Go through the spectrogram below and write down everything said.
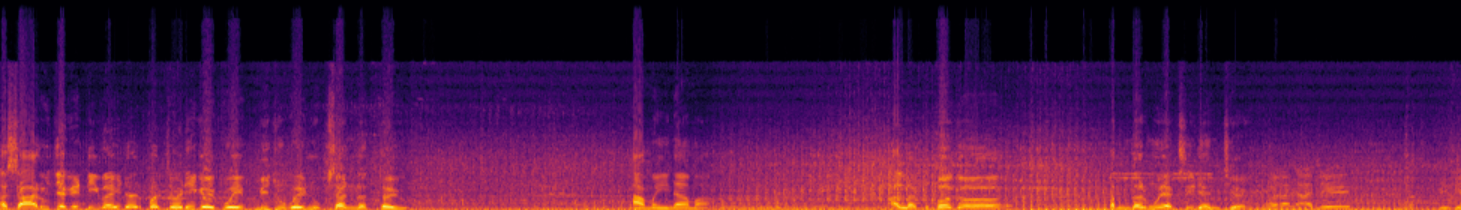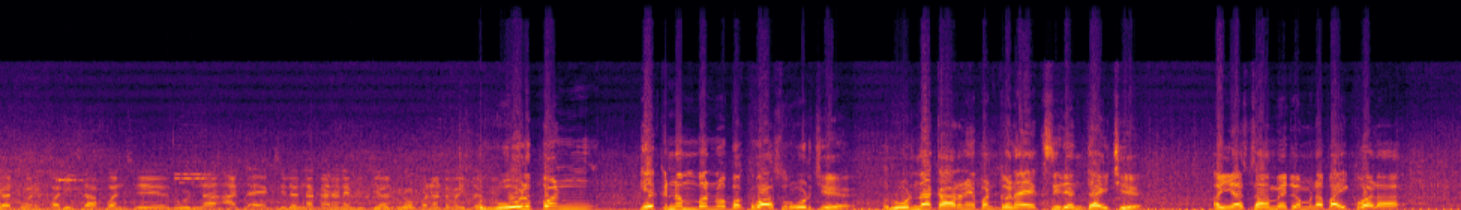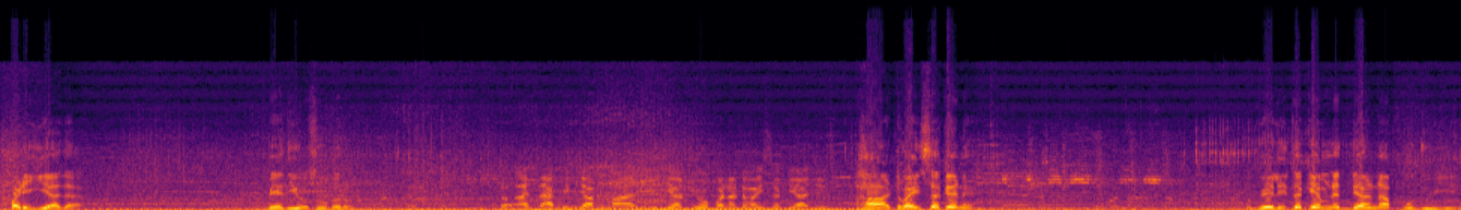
આ સારું છે કે ડિવાઈડર પર ચડી ગઈ કોઈ બીજું કોઈ નુકસાન નથી થયું. આ મહિનામાં. આ લગભગ પંદરમું એક્સિડન્ટ છે. આજે વિદ્યાર્થીઓની પરીક્ષા પણ છે. રોડના આ એક્સિડન્ટના કારણે વિદ્યાર્થીઓ પણ અટવાઈ શકે. રોડ પણ એક નંબરનો બકવાસ રોડ છે. રોડના કારણે પણ ઘણા એક્સિડન્ટ થાય છે. અહીંયા સામે જ હમણાં બાઇકવાળા પડી ગયા હતા. બે દિવસ કરો? તો આ ટ્રાફિક જામમાં વિદ્યાર્થીઓ પણ અટવાઈ શકે આજે. હા અટવાઈ શકે ને. વહેલી તકે એમને ધ્યાન આપવું જોઈએ.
